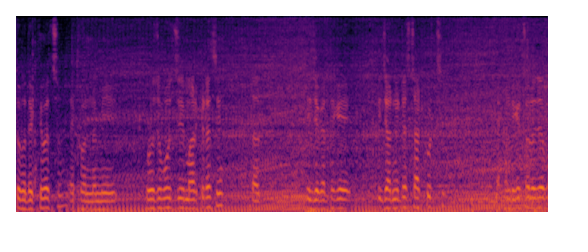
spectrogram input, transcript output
তোমরা দেখতে পাচ্ছ। এখন আমি ব্রজবোধ যে মার্কেট আছে, তার এই জায়গা থেকে এই জার্নিটা স্টার্ট করছি। এখান থেকে চলে যাব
